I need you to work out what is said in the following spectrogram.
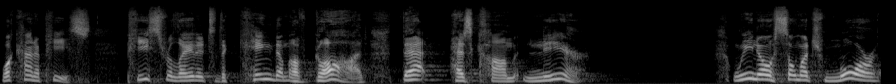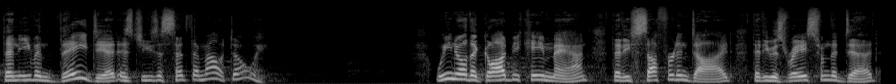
What kind of peace? Peace related to the kingdom of God that has come near. We know so much more than even they did as Jesus sent them out, don't we? We know that God became man, that he suffered and died, that he was raised from the dead,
